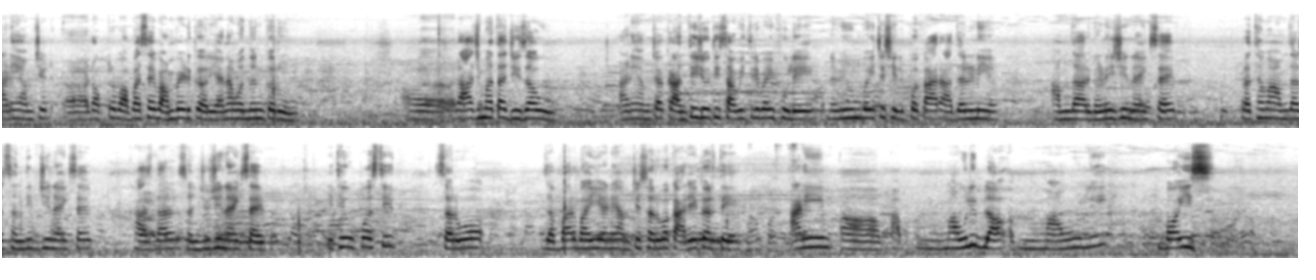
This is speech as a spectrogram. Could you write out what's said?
आणि आमचे डॉक्टर बाबासाहेब आंबेडकर यांना वंदन करून राजमाता जिजाऊ आणि आमच्या क्रांतीज्योती सावित्रीबाई फुले नवी मुंबईचे शिल्पकार आदरणीय आमदार गणेशजी नाईक साहेब प्रथम आमदार संदीपजी नाईक साहेब खासदार संजूजी नाईक साहेब इथे उपस्थित सर्व जब्बारभाई आणि आमचे सर्व कार्यकर्ते आणि आप- माऊली ब्लॉ माऊली बॉईज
